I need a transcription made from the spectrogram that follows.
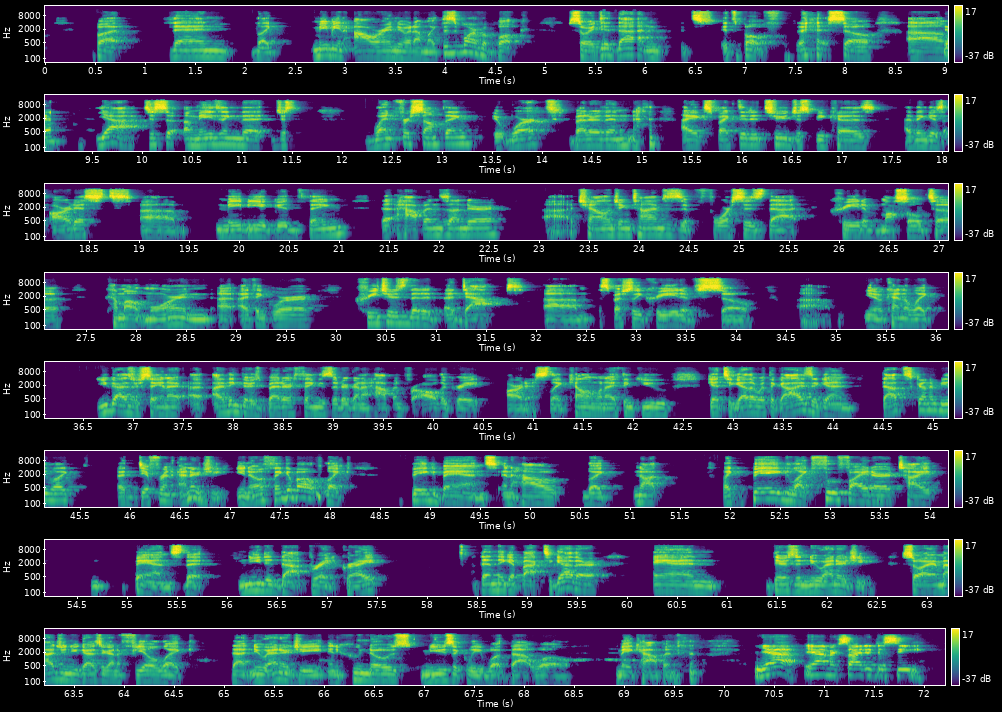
but then like maybe an hour into it, I'm like, this is more of a book. So I did that, and it's it's both. so um, yeah. yeah, just amazing that just went for something. It worked better than I expected it to, just because I think as artists, uh, maybe a good thing that happens under uh, challenging times is it forces that creative muscle to come out more. And I think we're creatures that adapt, um, especially creatives. So, um, you know, kind of like you guys are saying, I, I think there's better things that are going to happen for all the great artists. Like Kellin, when I think you get together with the guys again, that's going to be like a different energy. You know, think about like big bands and how like not like big like Foo Fighter type bands that needed that break, right? Then they get back together and there's a new energy. So I imagine you guys are going to feel like that new energy and who knows musically what that will make happen. yeah, yeah, I'm excited to see.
